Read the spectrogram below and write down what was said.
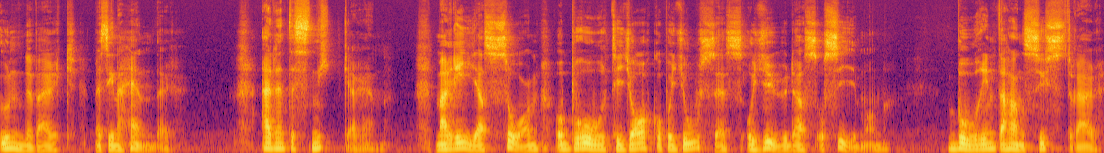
underverk med sina händer? Är det inte snickaren, Marias son och bror till Jakob och Joses och Judas och Simon? Bor inte hans systrar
